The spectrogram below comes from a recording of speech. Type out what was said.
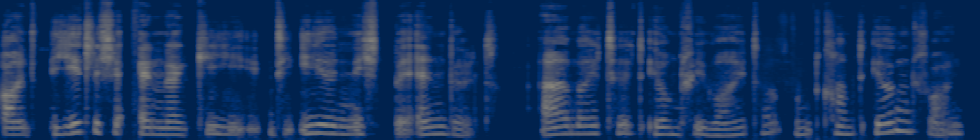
Und jegliche Energie, die ihr nicht beendet, arbeitet irgendwie weiter und kommt irgendwann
